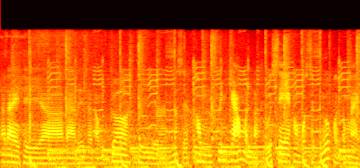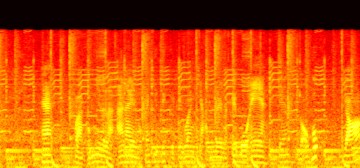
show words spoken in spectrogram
ở đây thì à, là đây là động cơ thì à, nó sẽ không khuyến cáo mình là rửa xe không có xịt nước vào trong này, ha? Và cũng như là ở đây một cái chi tiết cực kỳ quan trọng đây là cái boe cái chỗ hút gió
